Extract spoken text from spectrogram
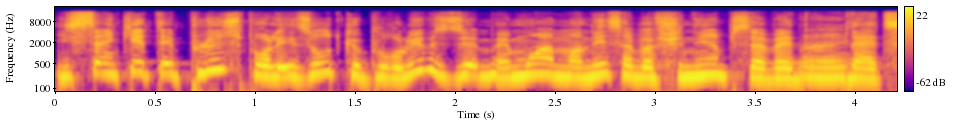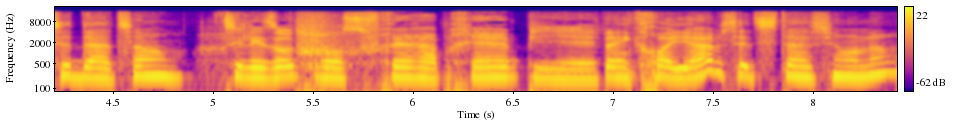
il s'inquiétait plus pour les autres que pour lui. Parce qu'il disait mais moi à un moment donné ça va finir puis ça va être ouais. C'est les autres qui vont souffrir après. Puis euh, c'est incroyable cette citation là.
